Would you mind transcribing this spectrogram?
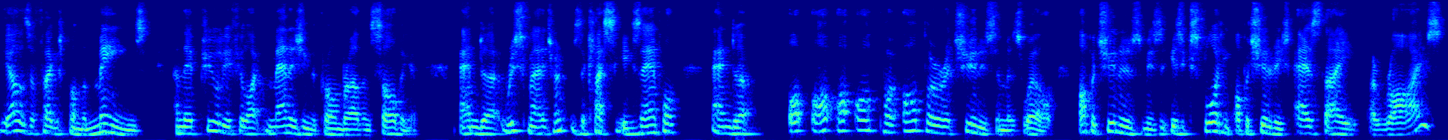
The others are focused upon the means, and they're purely, if you like, managing the problem rather than solving it. And uh, risk management is a classic example, and uh, opportunism as well. Opportunism is, is exploiting opportunities as they arise,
